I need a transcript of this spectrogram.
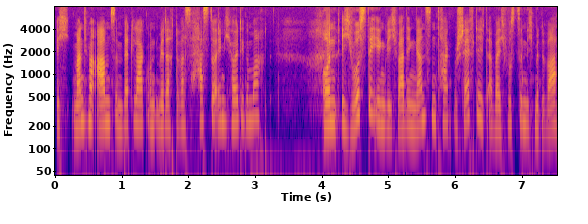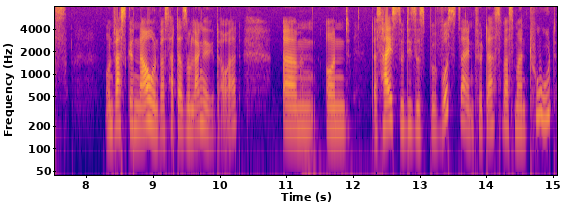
ich manchmal abends im Bett lag und mir dachte, was hast du eigentlich heute gemacht? Und ich wusste irgendwie, ich war den ganzen Tag beschäftigt, aber ich wusste nicht mit was und was genau und was hat da so lange gedauert. Ähm, und das heißt, so dieses Bewusstsein für das, was man tut,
